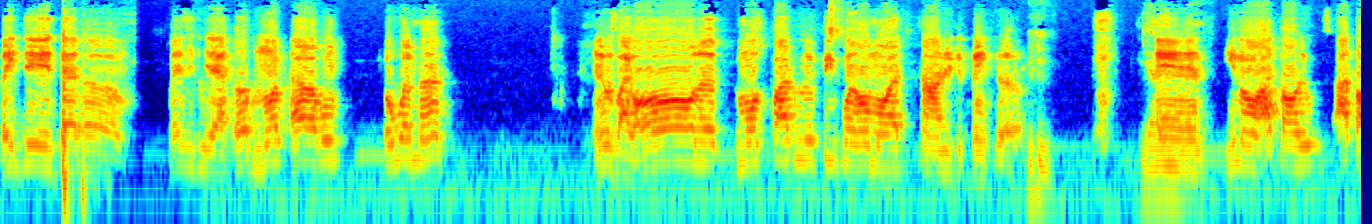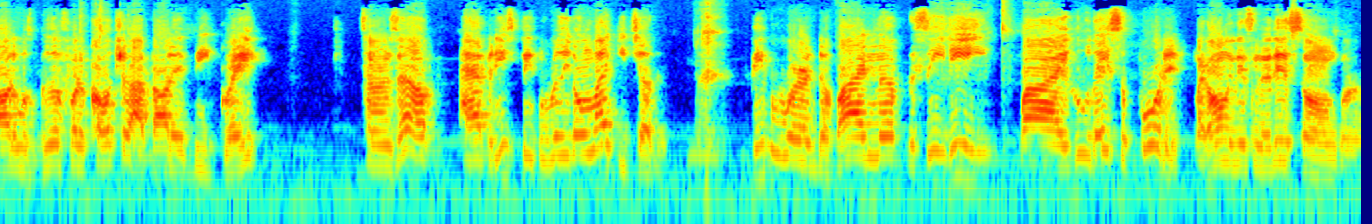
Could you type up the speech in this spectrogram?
they did that um, basically that Up North album or whatnot. And it was like all the, the most popular people in Omaha at the time you could think of. Yeah. And you know, I thought it was I thought it was good for the culture. I thought it'd be great. Turns out half of these people really don't like each other. People were dividing up the CD by who they supported. Like I only listen to this song or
